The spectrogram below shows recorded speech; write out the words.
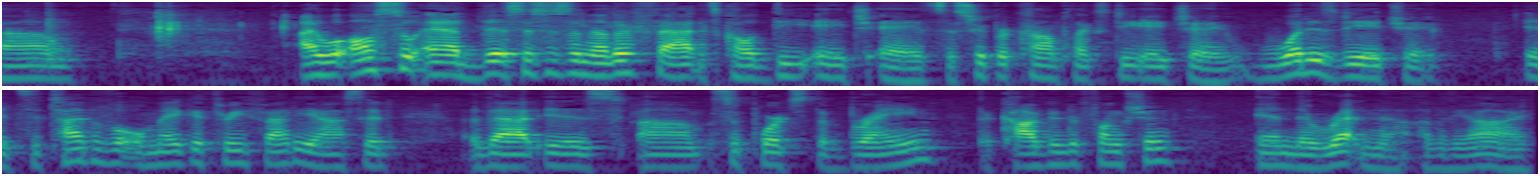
Um, I will also add this. This is another fat. It's called DHA. It's the super complex DHA. What is DHA? It's a type of omega-3 fatty acid that is um, supports the brain, the cognitive function, and the retina of the eye.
